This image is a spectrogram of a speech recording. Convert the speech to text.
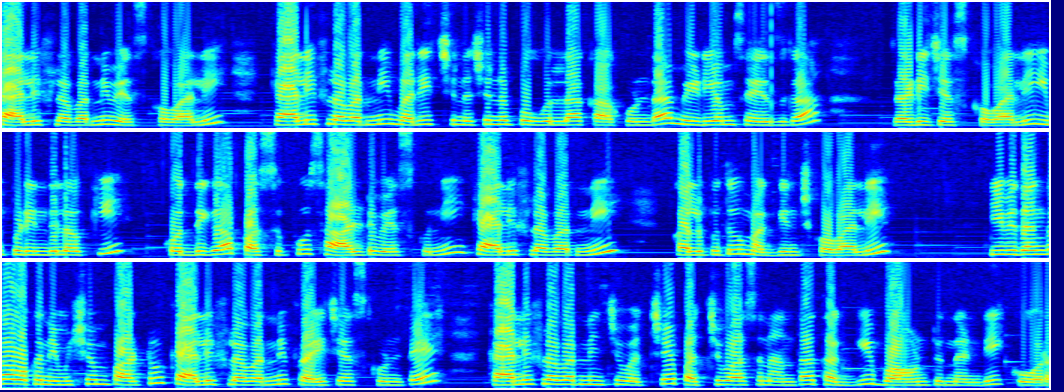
క్యాలీఫ్లవర్ని వేసుకోవాలి. క్యాలీఫ్లవర్ని మరీ చిన్న చిన్న పువ్వుల్లా కాకుండా మీడియం సైజుగా రెడీ చేసుకోవాలి. ఇప్పుడు ఇందులోకి కొద్దిగా పసుపు సాల్ట్ వేసుకుని క్యాలీఫ్లవర్ని కలుపుతూ మగ్గించుకోవాలి. ఈ విధంగా ఒక నిమిషం పాటు క్యాలీఫ్లవర్ని ఫ్రై చేసుకుంటే క్యాలీఫ్లవర్ నుంచి వచ్చే పచ్చివాసన అంతా తగ్గి బాగుంటుందండి కూర.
